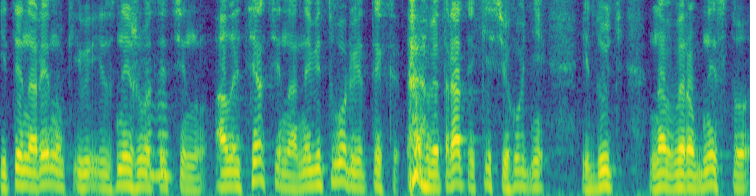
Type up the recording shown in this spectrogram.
йти на ринок і, знижувати ціну. Але ця ціна не відтворює тих витрат, які сьогодні йдуть на виробництво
